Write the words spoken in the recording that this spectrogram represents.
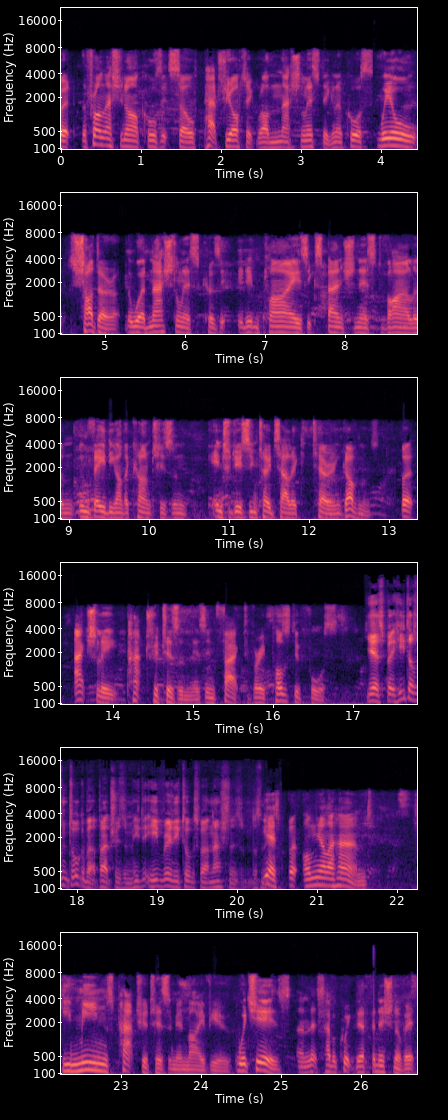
But the Front National calls itself patriotic rather than nationalistic. And of course, we all shudder at the word nationalist because it, it implies expansionist, violent, invading other countries and introducing totalitarian governments. But actually, patriotism is in fact a very positive force. Yes, but he doesn't talk about patriotism. He, he really talks about nationalism, doesn't he? Yes, but on the other hand, he means patriotism in my view, which is, and let's have a quick definition of it,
